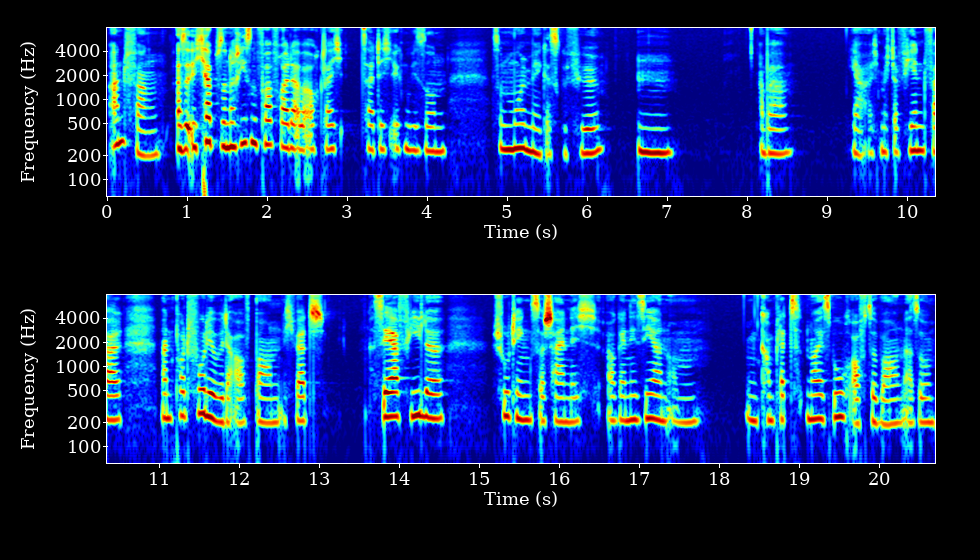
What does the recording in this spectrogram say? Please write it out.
anfangen. Also ich habe so eine riesen Vorfreude, aber auch gleichzeitig irgendwie so ein, so ein mulmiges Gefühl. Mhm. Aber ja, ich möchte auf jeden Fall mein Portfolio wieder aufbauen. Ich werde sehr viele Shootings wahrscheinlich organisieren, um ein komplett neues Buch aufzubauen. Also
